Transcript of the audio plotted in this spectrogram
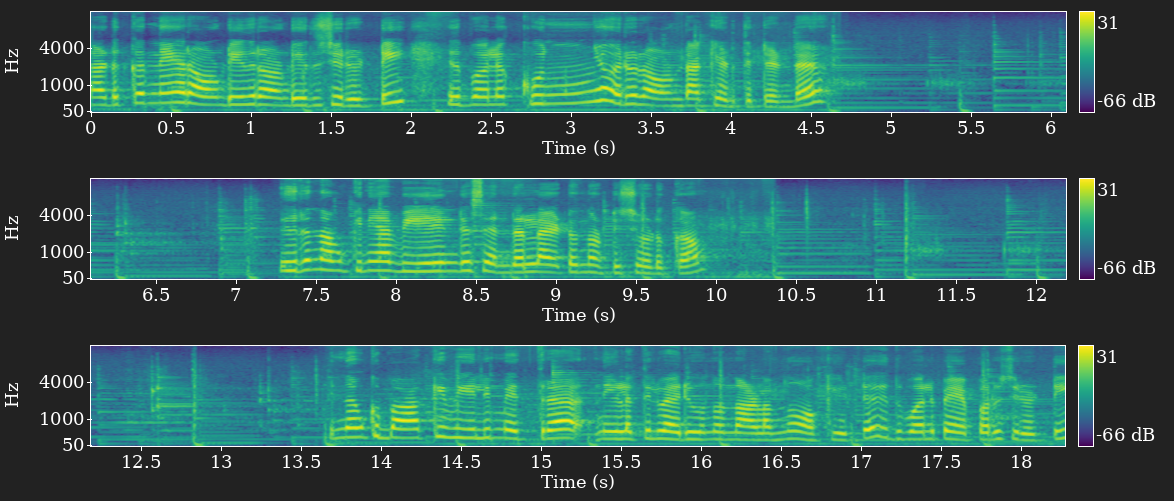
നടുക്കുന്നേ റൗണ്ട് ചെയ്ത് റൗണ്ട് ചെയ്ത് ചുരുട്ടി ഇതുപോലെ കുഞ്ഞൊരു റൗണ്ടാക്കി എടുത്തിട്ടുണ്ട്. ഇതിന് നമുക്കിനി ആ വീലിന്റെ സെന്ററിലായിട്ടൊന്ന് ഒട്ടിച്ചു കൊടുക്കാം. ഇനി നമുക്ക് ബാക്കി വീലും എത്ര നീളത്തിൽ വരുമെന്നൊന്ന് അളന്ന് നോക്കിയിട്ട് ഇതുപോലെ പേപ്പർ ചുരുട്ടി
